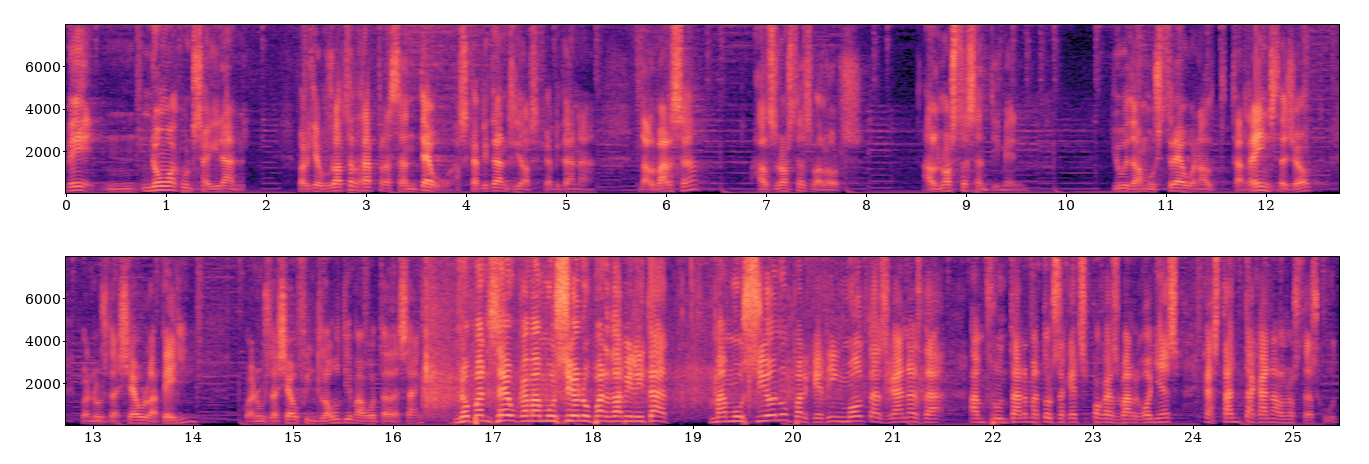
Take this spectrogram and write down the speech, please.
Bé, no ho aconseguiran, perquè vosaltres representeu, els capitans i els capitana del Barça, els nostres valors, el nostre sentiment. I ho demostreu en els terrenys de joc, quan us deixeu la pell, quan us deixeu fins l'última gota de sang. No penseu que m'emociono per debilitat. M'emociono perquè tinc moltes ganes d'enfrontar-me a tots aquests poques vergonyes que estan tacant el nostre escut.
